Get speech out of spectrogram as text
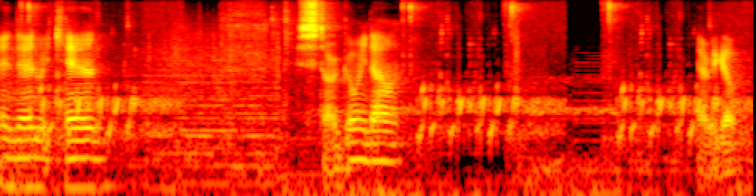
And then we can start going down. There we go.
